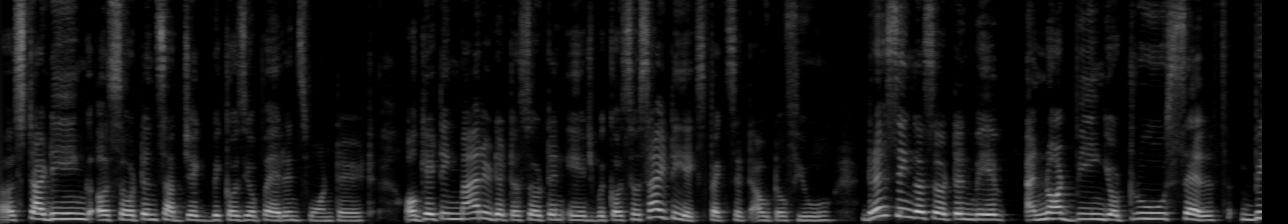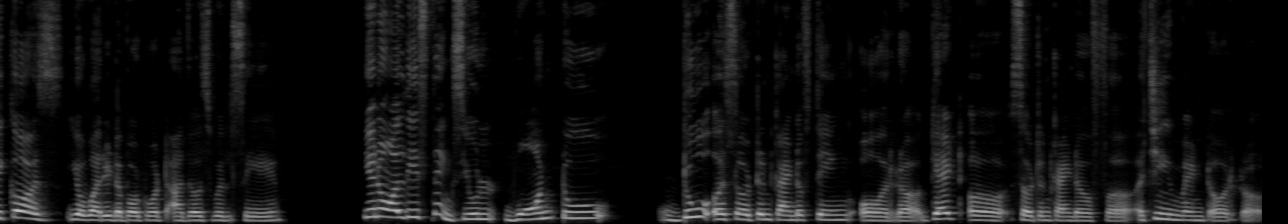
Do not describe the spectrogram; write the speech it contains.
uh, studying a certain subject because your parents want it, or getting married at a certain age because society expects it out of you, dressing a certain way and not being your true self because you're worried about what others will say. You know, all these things. You'll want to do a certain kind of thing or uh, get a certain kind of uh, achievement or uh,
